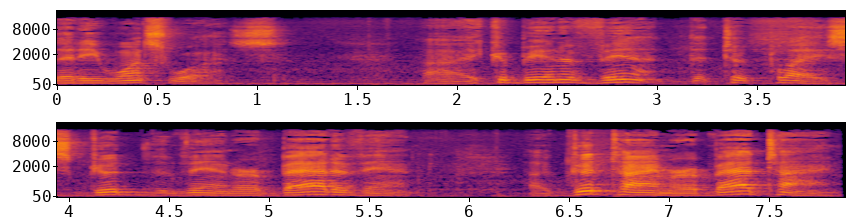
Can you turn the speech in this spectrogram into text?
that He once was. Uh, it could be an event that took place, good event or a bad event, a good time or a bad time.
